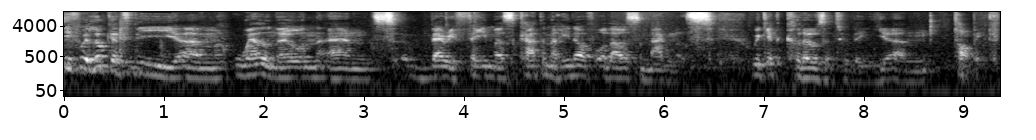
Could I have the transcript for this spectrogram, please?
If we look at the um, well-known and very famous Carta Marina of Olaus Magnus, we get closer to the um, topic.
